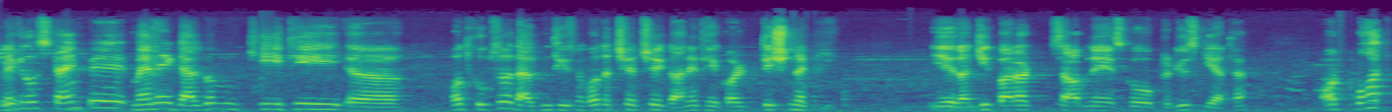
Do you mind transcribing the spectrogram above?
लेकिन उस टाइम पे मैंने एक एल्बम की थी uh, बहुत खूबसूरत एल्बम थी इसमें बहुत अच्छे अच्छे गाने थे कॉल्ड तिश्न की। ये रंजीत बाराट साहब ने इसको प्रोड्यूस किया था। और बहुत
